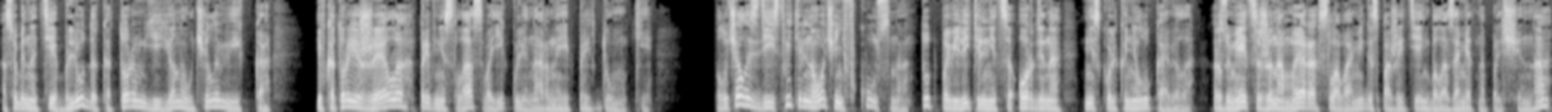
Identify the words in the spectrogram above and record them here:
особенно те блюда, которым ее научила Викка, и в которые Жела привнесла свои кулинарные придумки. Получалось действительно очень вкусно. Тут повелительница ордена нисколько не лукавила. Разумеется, жена мэра словами госпожи Тень была заметно польщена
